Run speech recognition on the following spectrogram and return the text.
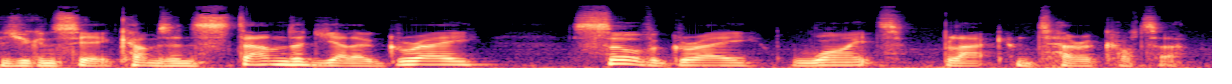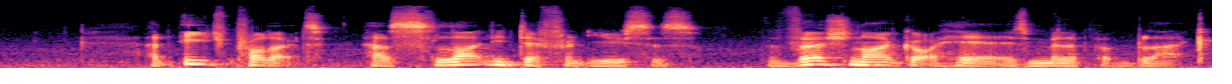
As you can see, it comes in standard yellow grey, silver grey, white, black and terracotta. And each product has slightly different uses. The version I've got here is Milliput Black.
